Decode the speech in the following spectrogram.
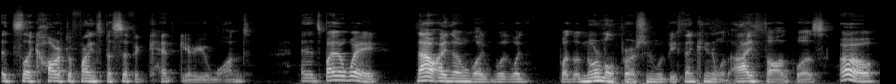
it's like hard to find specific headgear you want and it's by the way now i know like what what, what a normal person would be thinking what i thought was oh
